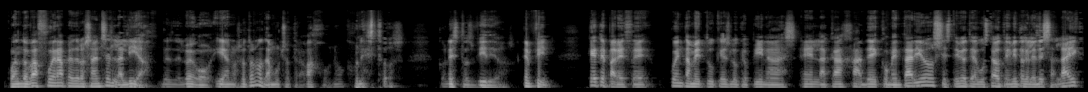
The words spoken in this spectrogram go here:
cuando va fuera Pedro Sánchez la lía, desde luego, y a nosotros nos da mucho trabajo, ¿no? Con estos, con estos vídeos. En fin, ¿qué te parece? Cuéntame tú qué es lo que opinas en la caja de comentarios. Si este vídeo te ha gustado, te invito a que le des al like.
